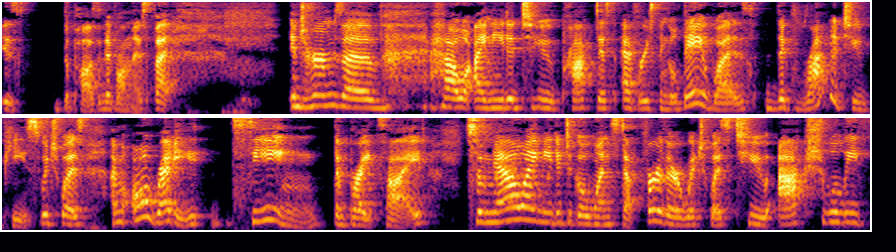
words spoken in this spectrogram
is the positive on this, but in terms of how I needed to practice every single day was the gratitude piece, which was I'm already seeing the bright side. So now I needed to go one step further, which was to actually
